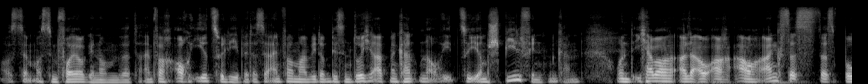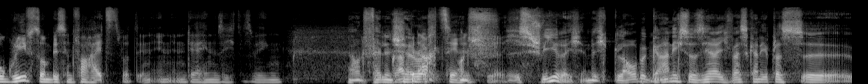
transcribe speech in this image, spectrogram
aus, dem, aus dem Feuer genommen wird. Einfach auch ihr zuliebe, dass er einfach mal wieder ein bisschen durchatmen kann und auch zu ihrem Spiel finden kann. Und ich habe auch, auch, auch Angst, dass, dass Bo Greaves so ein bisschen verheizt wird in, in, in der Hinsicht. Deswegen. Ja, und Fallon Sherrock ist schwierig. ist schwierig. Und ich glaube gar nicht so sehr, ich weiß gar nicht, ob das äh,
